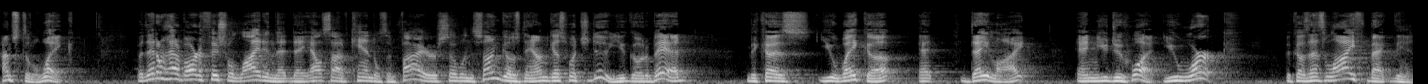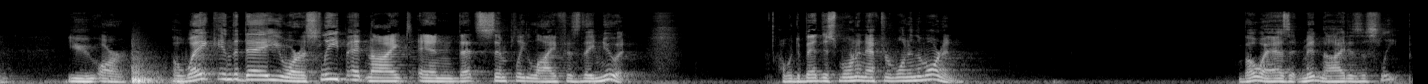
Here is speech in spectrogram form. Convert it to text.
I'm still awake. But they don't have artificial light in that day outside of candles and fires. So when the sun goes down, guess what you do? You go to bed because you wake up at daylight and you do what? You work because that's life back then. You are awake in the day, you are asleep at night, and that's simply life as they knew it. I went to bed this morning after one in the morning. Boaz at midnight is asleep.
